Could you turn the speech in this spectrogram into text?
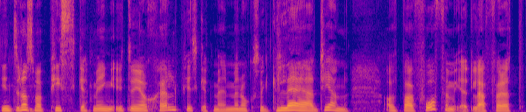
inte någon som har piskat mig, utan jag har själv piskat mig. Men också glädjen av att bara få förmedla. För att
